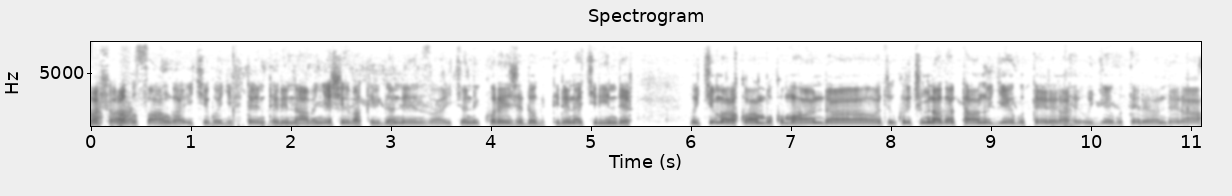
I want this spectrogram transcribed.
bashobora gusanga ikigo gifite interina abanyeshuri bakiga neza icyo ni koleje dogitirina kirindera. Ukimara kwambuka umuhanda kuri cumi na gatanu ugiye guterera ugiye guterera ndera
